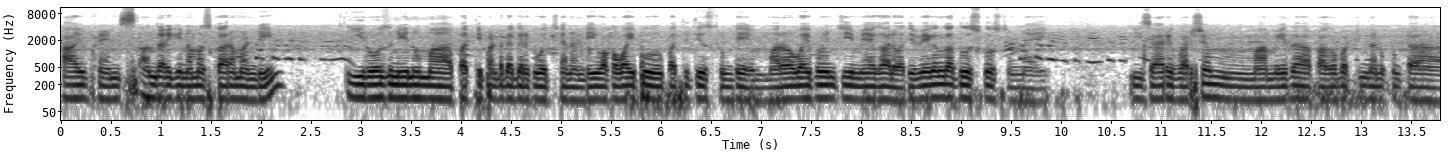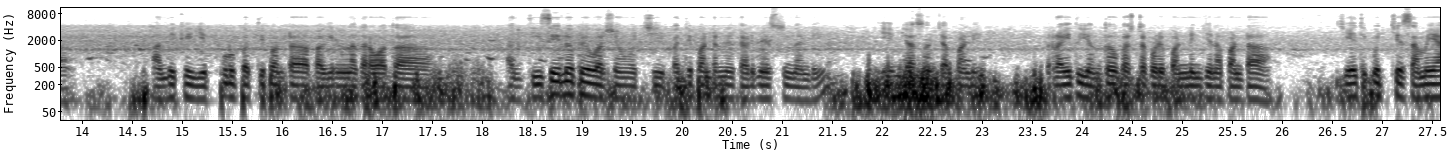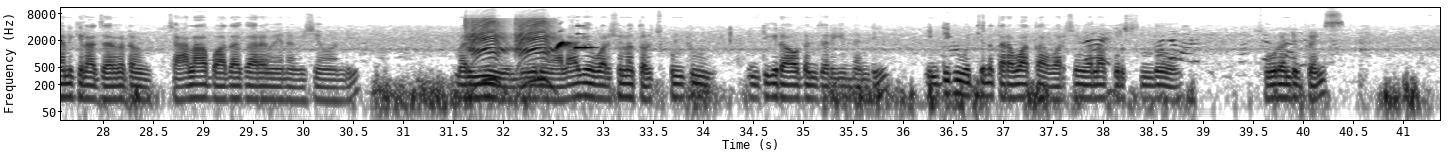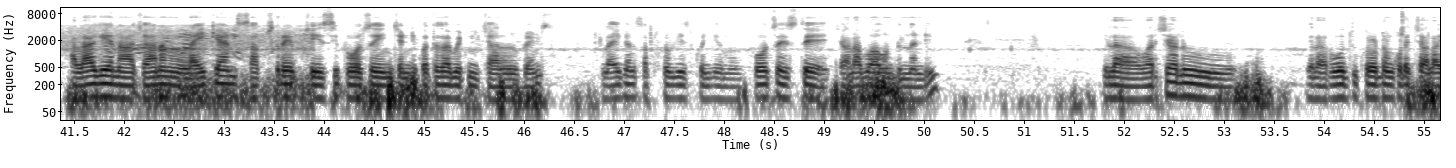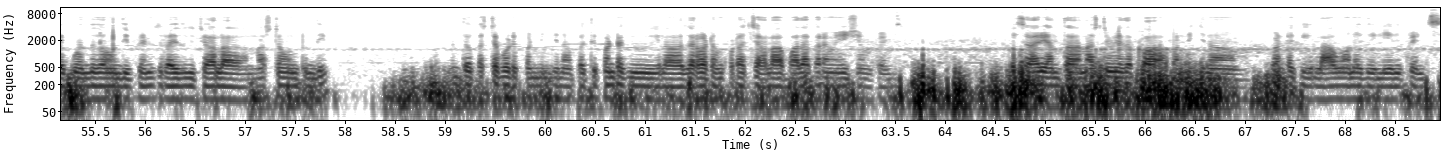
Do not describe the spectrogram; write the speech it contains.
Hi friends అందరికీ నమస్కారం అండి. ఈరోజు నేను మా పత్తి పంట దగ్గరికి వచ్చానండి. ఒకవైపు పత్తి తీస్తుంటే మరోవైపు నుంచి మేఘాలు అతి వేగంగా దూసుకొస్తున్నాయి. ఈసారి వర్షం మా మీద పగబట్టిందనుకుంటా అందుకే ఎప్పుడు పత్తి పంట పగిలిన తర్వాత అది తీసేలోపే వర్షం వచ్చి పత్తి పంటని తడిమేస్తుందండి. ఏం చేస్తాం చెప్పండి? రైతు ఎంతో కష్టపడి పండించిన పంట చేతికొచ్చే సమయానికి ఇలా జరగటం చాలా బాధాకరమైన విషయం అండి. మరియు నేను అలాగే వర్షంలో తడుచుకుంటూ ఇంటికి రావడం జరిగిందండి. ఇంటికి వచ్చిన తర్వాత వర్షం ఎలా కురుస్తుందో చూడండి ఫ్రెండ్స్. అలాగే నా ఛానల్ లైక్ అండ్ సబ్స్క్రైబ్ చేసి ప్రోత్సహించండి. కొత్తగా పెట్టిన channel friends like and subscribe చేసి కొంచెం ప్రోత్సహిస్తే చాలా బాగుంటుందండి. ఇలా వర్షాలు ఇలా రోజు కురవడం కూడా చాలా ఇబ్బందిగా ఉంది ఫ్రెండ్స్. రైతుకు చాలా నష్టం ఉంటుంది. ఎంతో కష్టపడి పండించిన పత్తి పంటకు ఇలా జరగడం కూడా చాలా బాధాకరమైన విషయం ఫ్రెండ్స్. ఈసారి అంత నష్టమే తప్ప పండించిన పంటకి లాభం అనేది లేదు ఫ్రెండ్స్.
